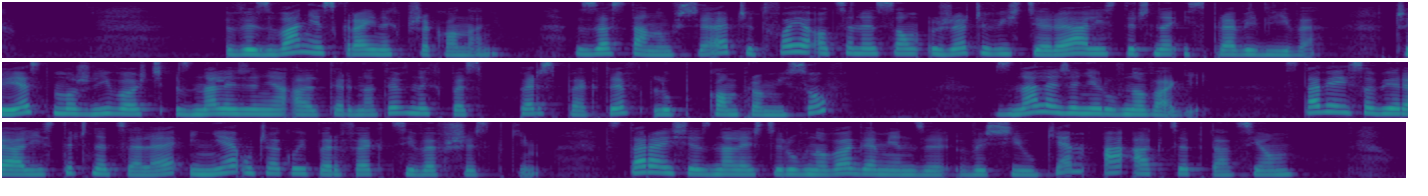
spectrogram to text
Wyzwanie skrajnych przekonań. Zastanów się, czy Twoje oceny są rzeczywiście realistyczne i sprawiedliwe. Czy jest możliwość znalezienia alternatywnych perspektyw lub kompromisów? Znalezienie równowagi. Stawiaj sobie realistyczne cele i nie oczekuj perfekcji we wszystkim. Staraj się znaleźć równowagę między wysiłkiem a akceptacją.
